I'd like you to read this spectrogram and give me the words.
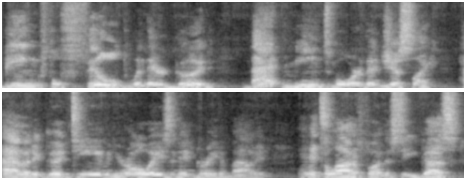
being fulfilled when they're good. That means more than just like having a good team and you're always an ingrate about it. And it's a lot of fun to see. Gus,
